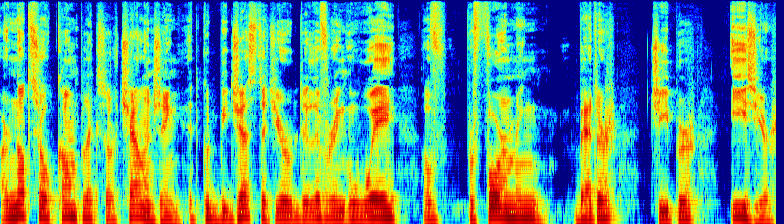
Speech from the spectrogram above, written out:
are not so complex or challenging. It could be just that you're delivering a way of performing better, cheaper, easier.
